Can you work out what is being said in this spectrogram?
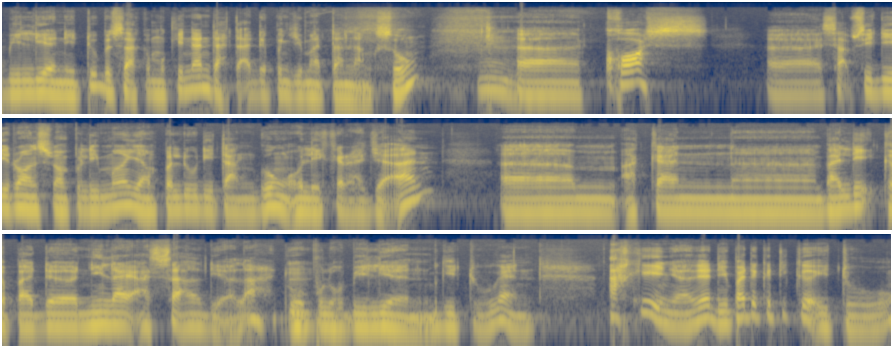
bilion itu besar kemungkinan dah tak ada penjimatan langsung. Hmm. Uh, cost uh, subsidi RON 95 yang perlu ditanggung oleh kerajaan um, akan uh, balik kepada nilai asal dia lah 20 hmm. bilion begitu kan akhirnya jadi pada ketika itu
